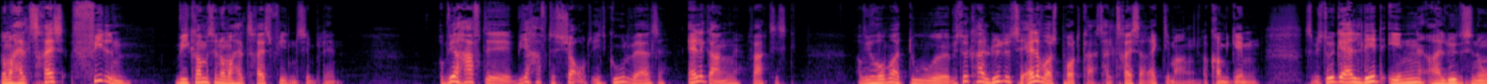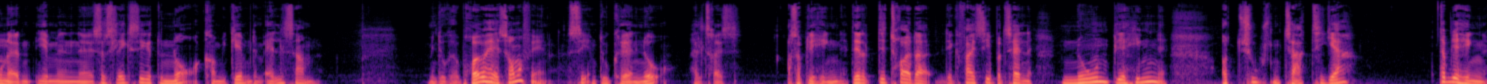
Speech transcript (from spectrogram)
nummer 50 film. Vi er kommet til nummer 50 film, simpelthen. Og vi har haft det, vi har haft det sjovt i et gule værelse. Alle gangene, faktisk. Og vi håber, at du, øh, hvis du ikke har lyttet til alle vores podcast, 50 er rigtig mange at komme igennem. Så hvis du ikke er lidt inde og har lyttet til nogle af dem, jamen, øh, så er det slet ikke sikkert, at du når at komme igennem dem alle sammen. Men du kan jo prøve her i sommerferien, og se om du kan nå 50, og så blive hængende. Det, det tror jeg, der, jeg kan faktisk se på tallene. Nogen bliver hængende. Og tusind tak til jer, der bliver hængende.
